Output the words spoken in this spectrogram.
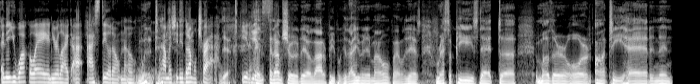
and then you walk away, and you're like, "I, I still don't know What how much it is. is, but I'm gonna try." Yeah. You know. And, and I'm sure there are a lot of people because I even in my own family there's recipes that uh, mother or auntie had, and then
